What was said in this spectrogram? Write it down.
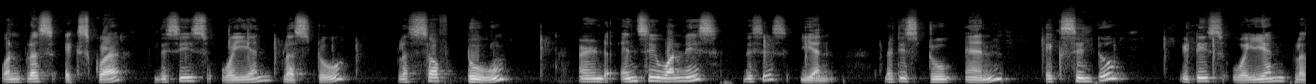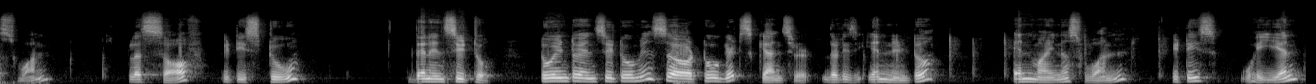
1 plus x square. This is yn plus 2 plus of 2 and nc1 is this is n. That is 2n x into it is yn plus 1 plus of it is 2 then nc2 2 into nc2 means uh, 2 gets cancelled. That is n into n minus 1 it is yn.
